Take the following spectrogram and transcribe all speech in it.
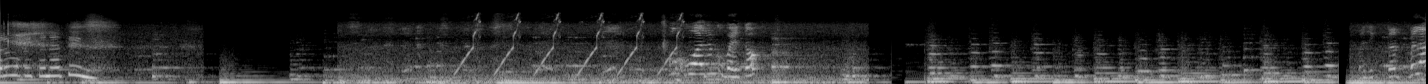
para makita natin. Kukuha ko ba ito? Baliktad pala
